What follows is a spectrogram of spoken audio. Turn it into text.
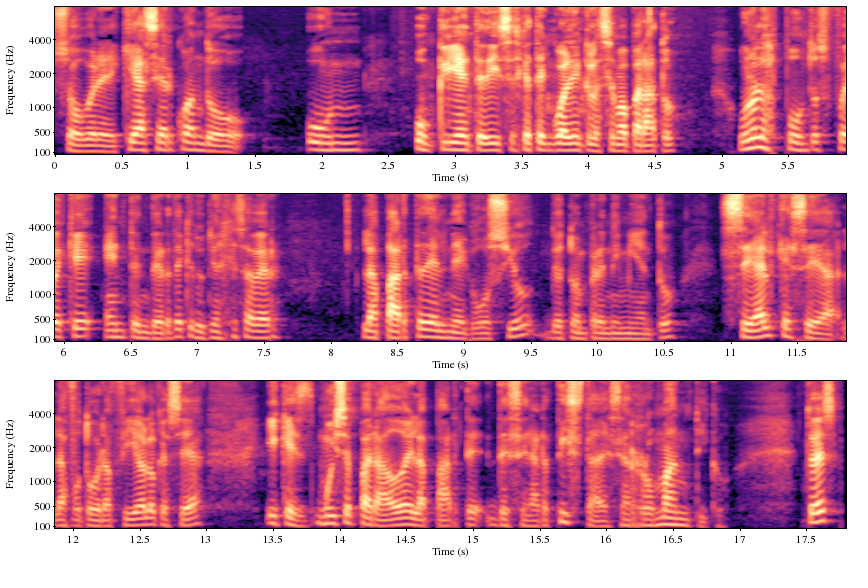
sobre qué hacer cuando un un cliente dice que tengo a alguien que lo hace más. Uno de los puntos fue que entender de que tú tienes que saber la parte del negocio de tu emprendimiento, sea el que sea, la fotografía o lo que sea, y que es muy separado de la parte de ser artista, de ser romántico. Entonces,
